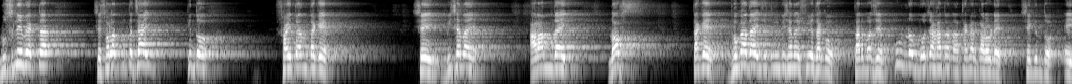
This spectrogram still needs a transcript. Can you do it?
মুসলিম একটা, সে সলাৎ করতে চায়, কিন্তু শয়তান তাকে সেই বিছানায় আরাম দেয়, নফস তাকে ধোকা দেয় যে তুমি বিছানায় শুয়ে থাকো। তার মাঝে পূর্ণ মোজাহাদা না থাকার কারণে সে কিন্তু এই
